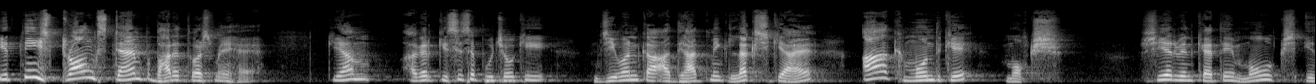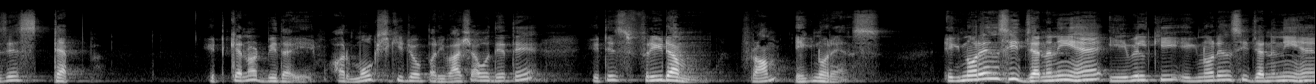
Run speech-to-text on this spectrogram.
इतनी स्ट्रांग स्टैंप भारतवर्ष में है कि हम अगर किसी से पूछो कि जीवन का आध्यात्मिक लक्ष्य क्या है, आँख मूंद के मोक्ष। शेयरविंद कहते हैं, मोक्ष is a step it cannot be the aim और मोक्ष की जो परिभाषा वो देते हैं it is freedom from ignorance ignorance ही जननी है ईविल की इग्नोरेंस ही जननी है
